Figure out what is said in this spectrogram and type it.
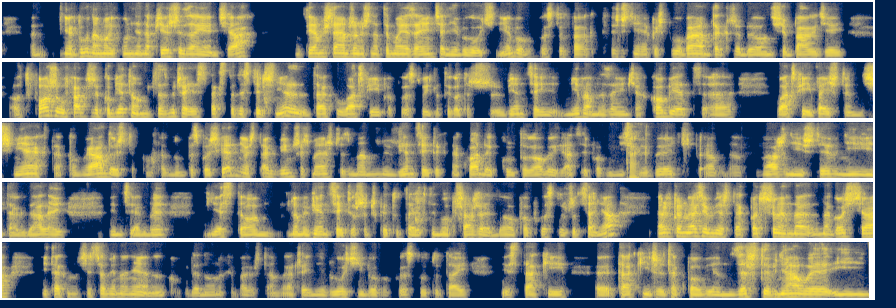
jak był na moj, u mnie na pierwszych zajęciach, to ja myślałem, że on już na te moje zajęcia nie wróci, nie? bo po prostu faktycznie jakoś próbowałem tak, żeby on się bardziej otworzył. Fakt, że kobietom zazwyczaj jest tak statystycznie, tak łatwiej po prostu i dlatego też więcej miewam na zajęciach kobiet, e, łatwiej wejść w ten śmiech, taką radość, taką pewną bezpośredniość, tak? Większość mężczyzn mamy więcej tych nakładek kulturowych, jacy powinniśmy tak. być, prawda, ważni, sztywni i tak dalej, więc jakby jest to, mamy więcej troszeczkę tutaj w tym obszarze do po prostu rzucenia, ale w każdym razie, wiesz, tak patrzyłem na, na gościa i tak myślę sobie, no nie, no kurde, no on chyba już tam raczej nie wróci, bo po prostu tutaj jest taki, e, taki, że tak powiem, zesztywniały i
